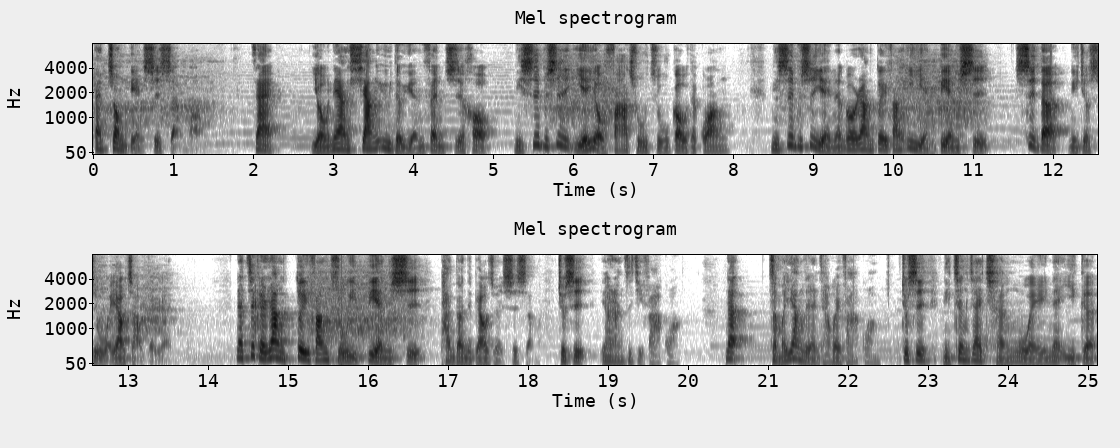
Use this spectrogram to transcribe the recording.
但重点是什么？在有那样相遇的缘分之后，你是不是也有发出足够的光？你是不是也能够让对方一眼辨识？是的，你就是我要找的人。那这个让对方足以辨识、判断的标准是什么？就是要让自己发光。那怎么样的人才会发光？就是你正在成为那一个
